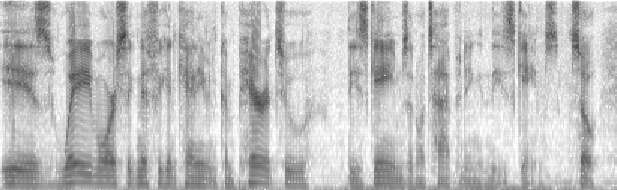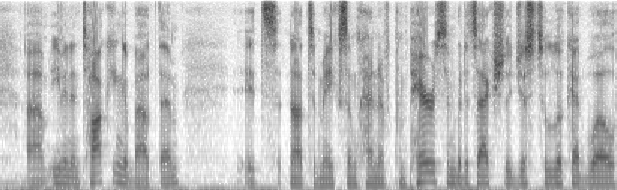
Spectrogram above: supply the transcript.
is way more significant. Can't even compare it to these games and what's happening in these games. So, um, even in talking about them, it's not to make some kind of comparison, but it's actually just to look at, well,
